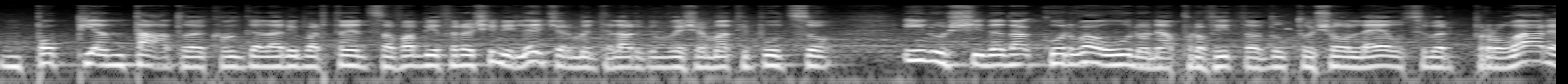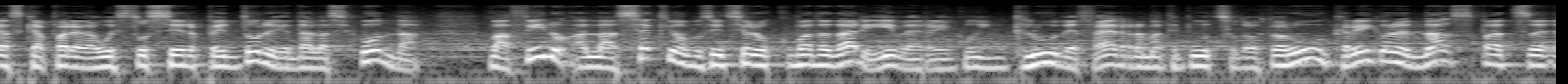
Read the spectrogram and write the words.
un po' piantato, ecco anche la ripartenza Fabio Ferracini, leggermente largo invece Matti Puzzo in uscita da curva 1, ne approfitta tutto ciò Leuz per provare a scappare da questo serpentone che dalla seconda va fino alla settima posizione occupata da River, include Ferra, Matti Puzzo, Dr. Who, Kreikonen, Naspaz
